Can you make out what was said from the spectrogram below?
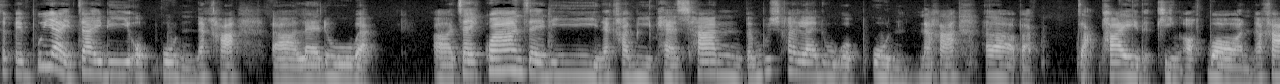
จะเป็นผู้ใหญ่ใจดีอบอุ่นนะคะอ่าแลดูแบบอ่าใจกว้างใจดีนะคะ มีแพชชั่น เป็นผู้ชายแลดูอบอุ่นนะคะแบบจากไพ่ The King of Wands นะคะ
